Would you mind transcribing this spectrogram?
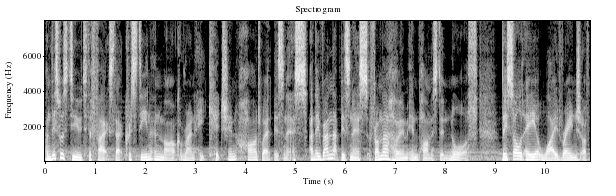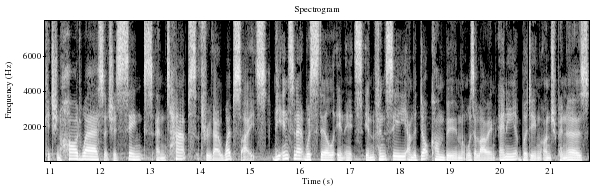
And this was due to the fact that Christine and Mark ran a kitchen hardware business, and they ran that business from their home in Palmerston North. They sold a wide range of kitchen hardware, such as sinks and taps, through their websites. The internet was still in its infancy, and the dot com boom was allowing any budding entrepreneurs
